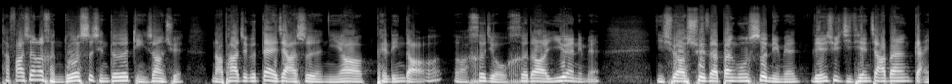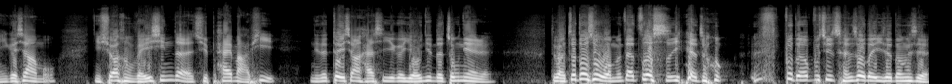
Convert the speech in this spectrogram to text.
它发生了很多事情都得顶上去，哪怕这个代价是你要陪领导啊喝酒喝到医院里面，你需要睡在办公室里面连续几天加班赶一个项目，你需要很违心的去拍马屁，你的对象还是一个油腻的中年人，对吧？这都是我们在做实业中 不得不去承受的一些东西。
